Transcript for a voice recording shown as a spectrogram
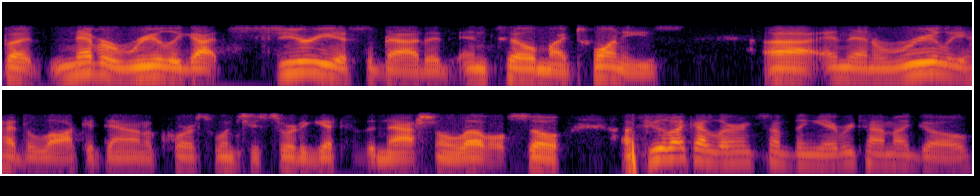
but never really got serious about it until my 20s. Uh, and then really had to lock it down, of course, once you sort of get to the national level. So I feel like I learned something every time I go.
